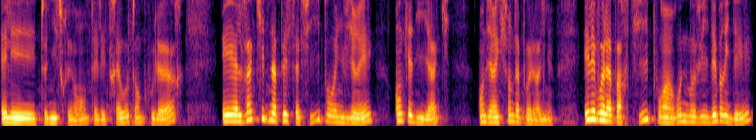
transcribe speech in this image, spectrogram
Elle est tonitruante, elle est très haute en couleur, et elle va kidnapper sa fille pour une virée en Cadillac en direction de la Pologne. Et les voilà partis pour un road movie débridé,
